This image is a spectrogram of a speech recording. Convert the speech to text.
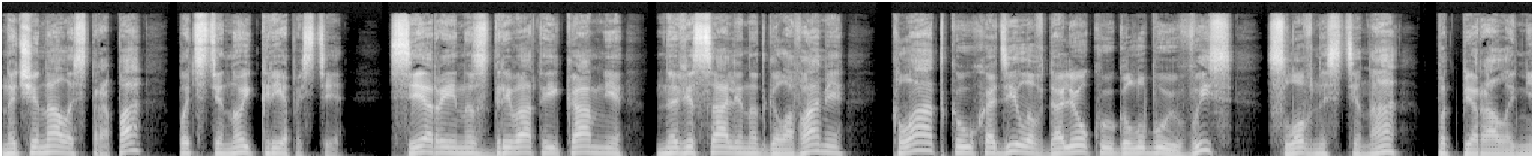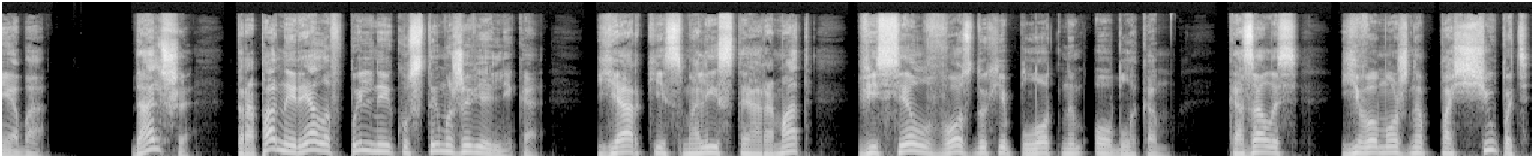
Начиналась тропа под стеной крепости. Серые ноздреватые камни нависали над головами, кладка уходила в далекую голубую высь, словно стена подпирала небо. Дальше тропа ныряла в пыльные кусты можжевельника. Яркий смолистый аромат висел в воздухе плотным облаком. Казалось, его можно пощупать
